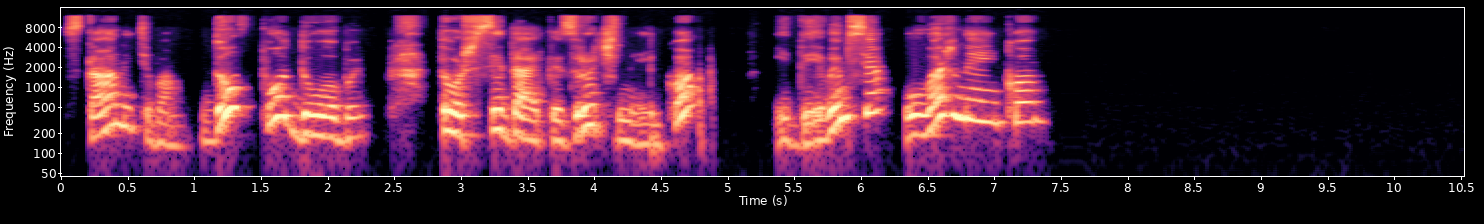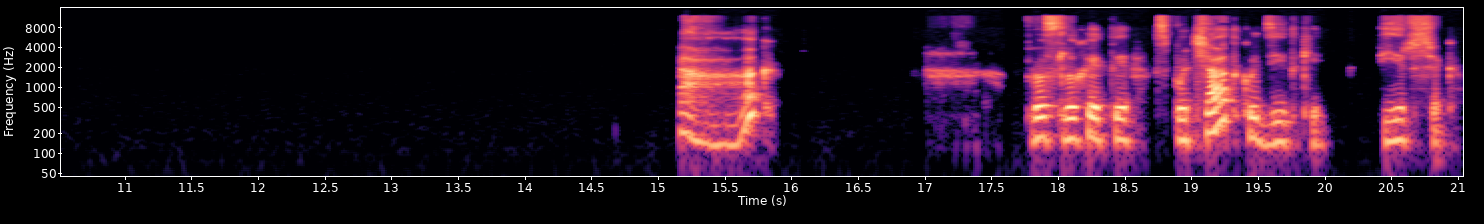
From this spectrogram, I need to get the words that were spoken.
станеть вам до вподоби. Тож сідайте зручненько і дивимося уважненько. Так. Прослухайте спочатку, дітки, віршик.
